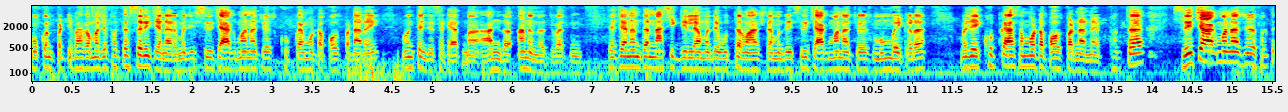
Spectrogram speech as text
कोकणपट्टी भागामध्ये फक्त सरीच येणार. म्हणजे स्त्रीच्या आगमनाच्या वेळेस खूप काही मोठा पाऊस पडणार आहे म्हणून त्यांच्यासाठी आत्मा आनंद आनंदाची बातमी त्याच्यानंतर नाशिक जिल्ह्यामध्ये उत्तर महाराष्ट्रामध्ये स्त्रीच्या आगमनाच्या वेळेस मुंबईकडं म्हणजे खूप काय असा मोठा पाऊस पडणार नाही. फक्त स्त्रीच्या आगमनाच्या वेळेस फक्त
